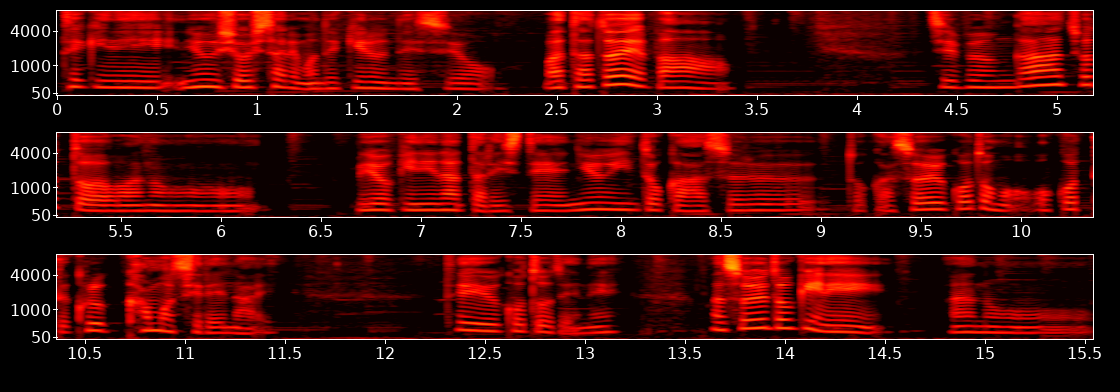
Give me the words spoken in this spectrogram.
的に入所したりもできるんですよ。まあ、例えば自分がちょっとあの病気になったりして入院とかするとかそういうことも起こってくるかもしれない。っていうことでね、まあ、そういう時にあの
